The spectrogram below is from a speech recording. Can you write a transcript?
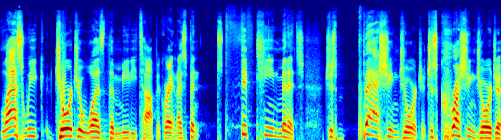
last week, Georgia was the meaty topic, right? And I spent 15 minutes just bashing Georgia, just crushing Georgia.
